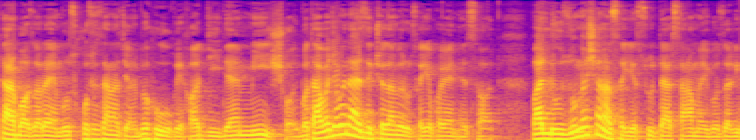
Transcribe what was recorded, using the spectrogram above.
در بازار امروز خصوصا از جانب حقوقی ها دیده می‌شد. با توجه به نزدیک شدن به روزهای پایان سال و لزوم شناسایی سود در سرمایه گذاری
